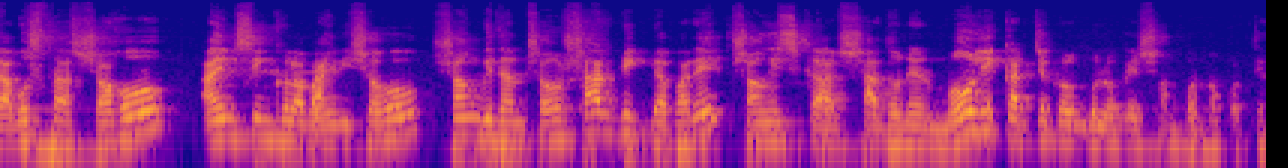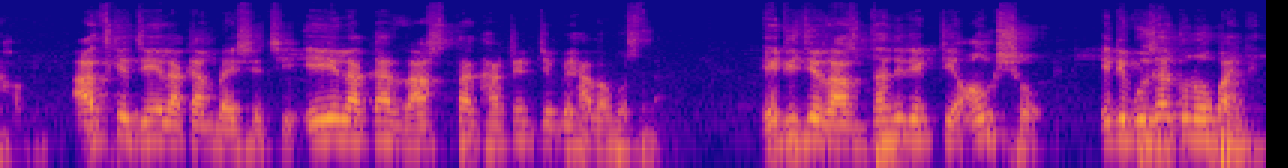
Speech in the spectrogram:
ব্যবস্থা সহ, আইন শৃঙ্খলা বাহিনী সহ, সংবিধান সহ, সার্বিক ব্যাপারে সংস্কার সাধনের মৌলিক কার্যক্রমগুলোকে সম্পন্ন করতে হবে। আজকে যে এলাকা আমরা এসেছি, এই এলাকার রাস্তাঘাটের যে বেহাল অবস্থা, এটি যে রাজধানীর একটি অংশ, এটি বোঝার কোনো উপায় নেই।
